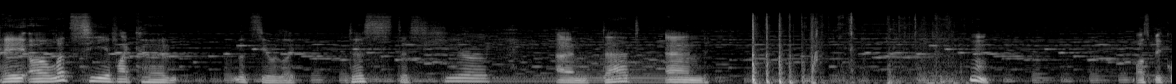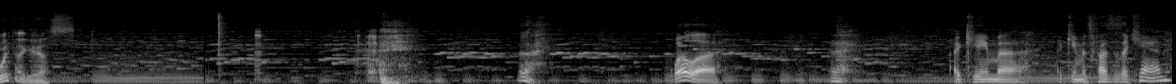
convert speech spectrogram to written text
Okay, uh, let's see if I could. Let's see, it was like this, this here, and that, and. Hmm. Must be quick, I guess. Well, uh, I came, uh, I came as fast as I can.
